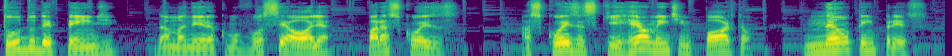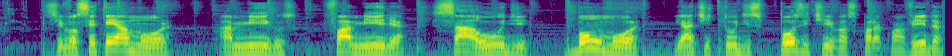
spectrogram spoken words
Tudo depende da maneira como você olha para as coisas. As coisas que realmente importam não têm preço. Se você tem amor, amigos, família, saúde, bom humor e atitudes positivas para com a vida,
